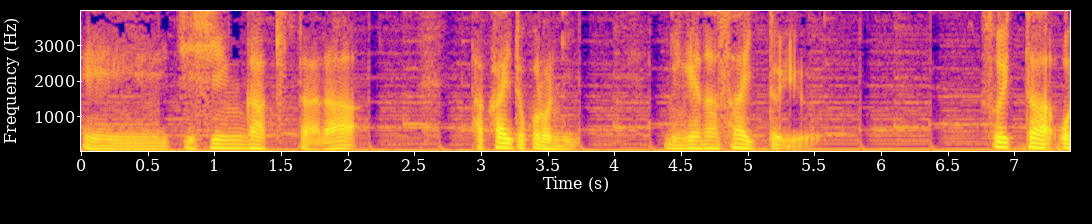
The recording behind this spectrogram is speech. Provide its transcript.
えー地震が来たら高いところに逃げなさいという、そういった教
